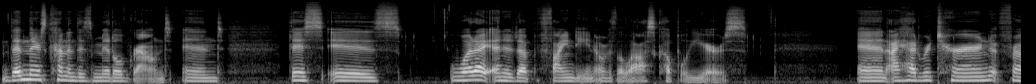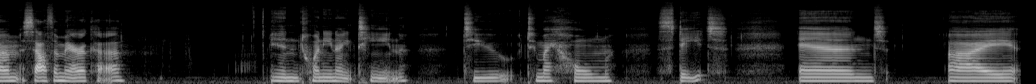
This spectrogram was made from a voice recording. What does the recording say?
then there's kind of this middle ground. And this is what I ended up finding over the last couple years. And I had returned from South America in 2019 to to my home state and I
